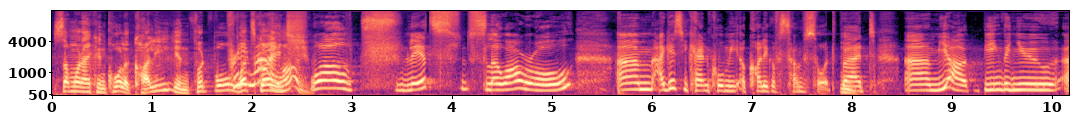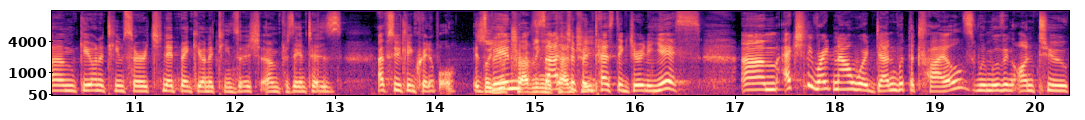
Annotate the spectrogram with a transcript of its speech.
someone I can call a colleague in football. Pretty What's much. going on? Well, let's slow our roll. Um, I guess you can call me a colleague of some sort, Hmm. but um, yeah, being the new um, Ke Yona Team Search, Nedbank Guyana Team Search um, presenter is absolutely incredible. It's So you're been such a fantastic journey. Yes. Um, actually, right now we're done with the trials. We're moving on to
